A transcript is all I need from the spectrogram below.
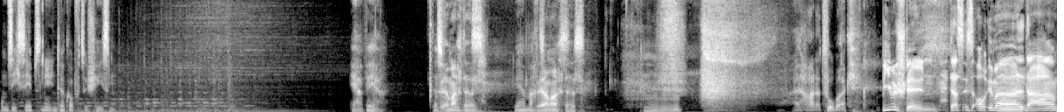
um sich selbst in den Hinterkopf zu schießen? Ja, wer? Das wer macht das? Wer macht, wer macht das? Mhm. Harter Tobak. Bibelstellen, das ist auch immer mhm. da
